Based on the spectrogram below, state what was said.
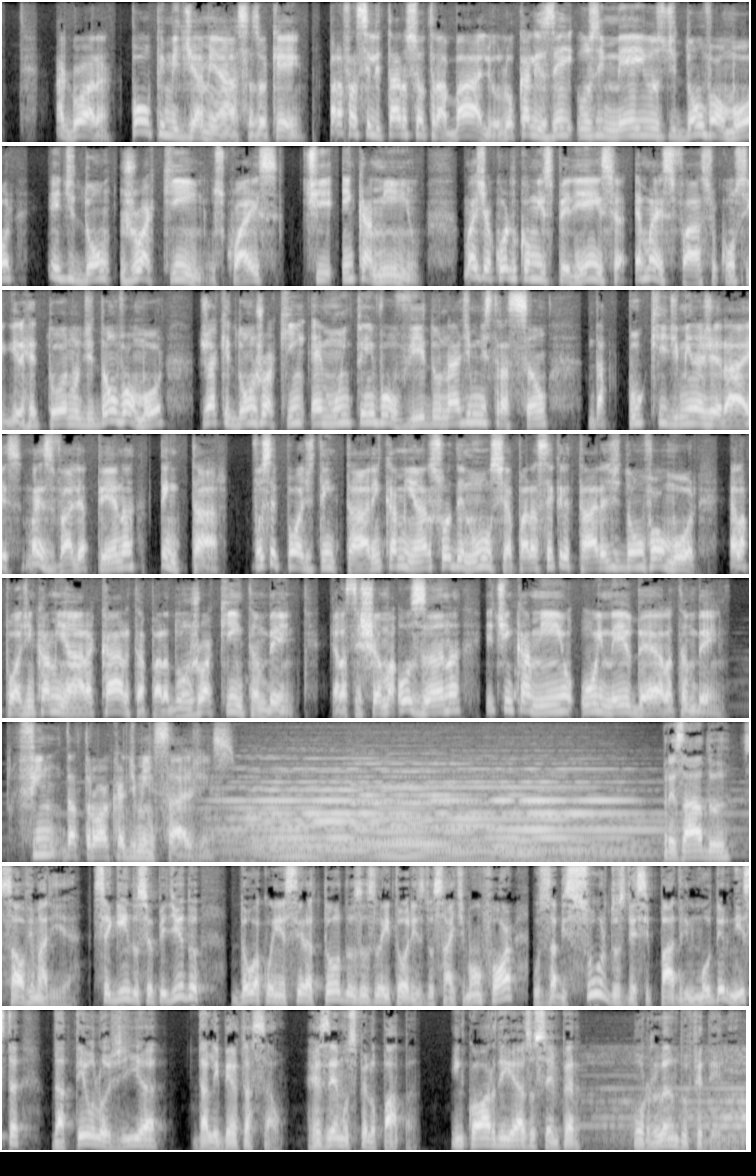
Agora, poupe-me de ameaças, ok? Para facilitar o seu trabalho, localizei os e-mails de Dom Valmor e de Dom Joaquim, os quais te encaminho. Mas, de acordo com minha experiência, é mais fácil conseguir retorno de Dom Valmor, já que Dom Joaquim é muito envolvido na administração da PUC de Minas Gerais, mas vale a pena tentar. Você pode tentar encaminhar sua denúncia para a secretária de Dom Valmor. Ela pode encaminhar a carta para Dom Joaquim também. Ela se chama Osana e te encaminho o e-mail dela também. Fim da troca de mensagens. Prezado, salve Maria. Seguindo seu pedido, dou a conhecer a todos os leitores do site Monfort os absurdos desse padre modernista da teologia da libertação. Rezemos pelo Papa. Incorde e aso semper, Orlando Fedeli.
